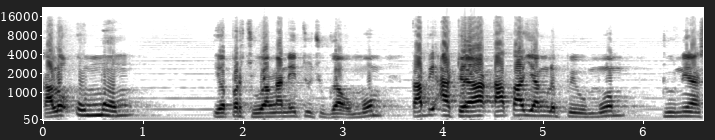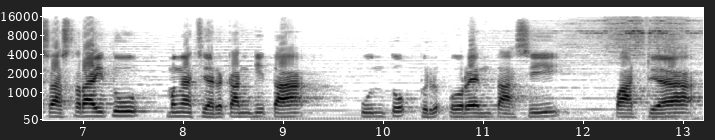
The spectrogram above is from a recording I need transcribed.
Kalau umum, ya perjuangan itu juga umum, tapi ada kata yang lebih umum, dunia sastra itu mengajarkan kita untuk berorientasi pada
